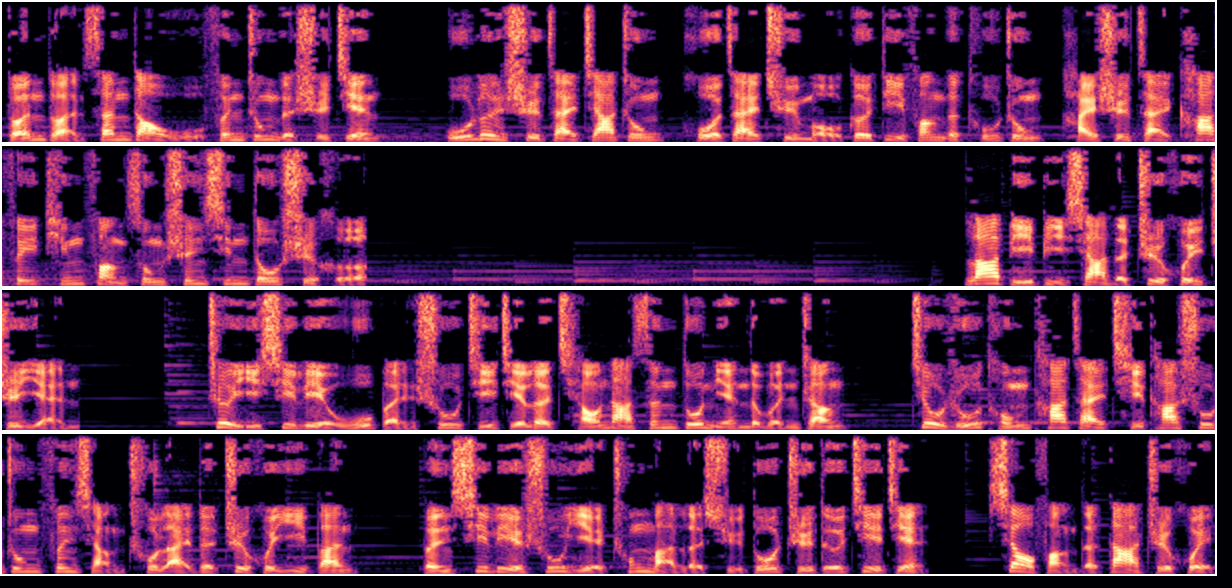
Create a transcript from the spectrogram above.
短短三到五分钟的时间，无论是在家中，或在去某个地方的途中，还是在咖啡厅放松身心，都适合。拉比笔下的智慧之言，这一系列五本书集结了乔纳森多年的文章，就如同他在其他书中分享出来的智慧一般。本系列书也充满了许多值得借鉴、效仿的大智慧。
